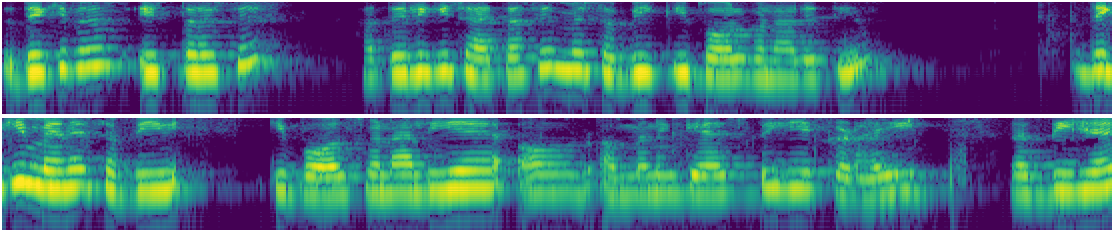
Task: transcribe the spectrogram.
तो देखिए फ्रेंड्स इस तरह से हथेली की सहायता से मैं सभी की बॉल बना लेती हूँ। तो देखिए, मैंने सभी की बॉल्स बना ली है और अब मैंने गैस पे ये कढ़ाई रख दी है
